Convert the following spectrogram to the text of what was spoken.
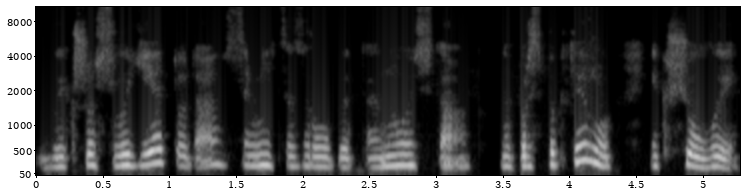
Якщо своє, то да, самі це зробите. Ну ось так. На перспективу, якщо ви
